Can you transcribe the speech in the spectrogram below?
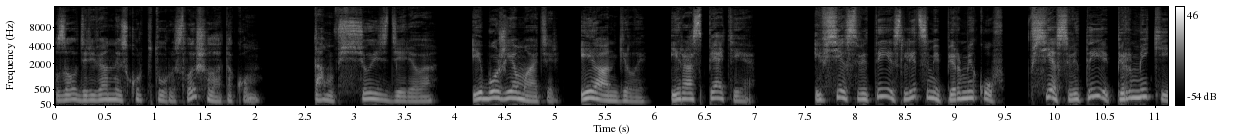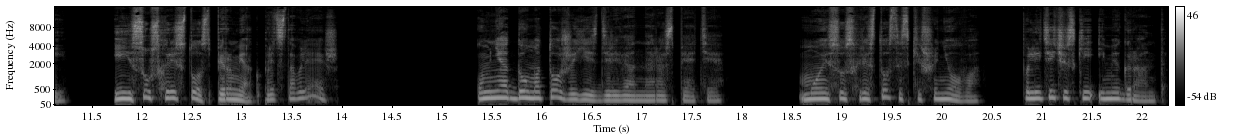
зал деревянной скульптуры. Слышала о таком? Там все из дерева. И Божья Матерь, и ангелы, и распятие. И все святые с лицами пермяков. Все святые — пермяки. Иисус Христос, пермяк, представляешь? У меня дома тоже есть деревянное распятие. Мой Иисус Христос из Кишинева, политический иммигрант.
